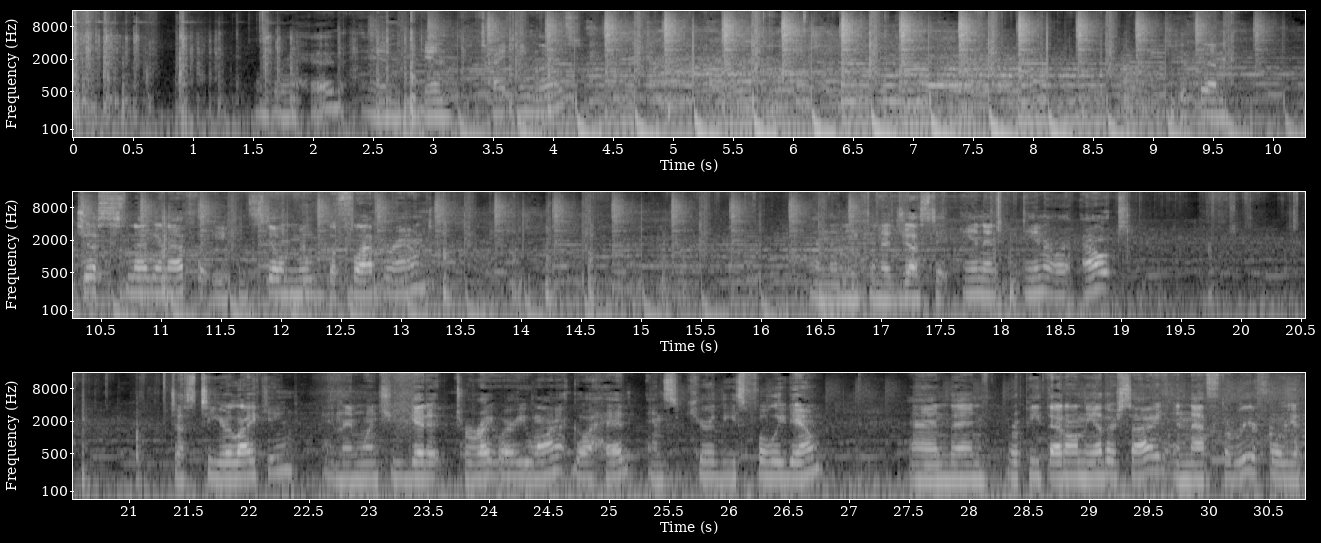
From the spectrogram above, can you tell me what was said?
Go ahead and begin tightening those. Get them just snug enough that you can still move the flap around. And then you can adjust it in and in or out just to your liking. And then once you get it to right where you want it, go ahead and secure these fully down. And then repeat that on the other side, and that's the rear for you.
